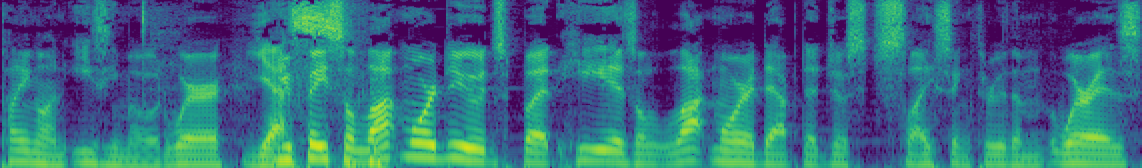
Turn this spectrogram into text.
playing on easy mode where Yes. you face a lot more dudes, but he is a lot more adept at just slicing through them. Whereas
